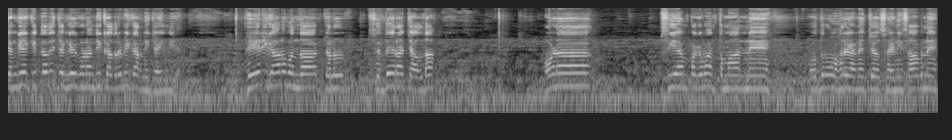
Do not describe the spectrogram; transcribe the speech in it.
ਚੰਗੇ ਕੀਤੇ ਉਹਦੇ ਚੰਗੇ ਗੁਣਾਂ ਦੀ ਕਦਰ ਵੀ ਕਰਨੀ ਚਾਹੀਦੀ ਆ। ਫੇਰ ਹੀ ਗਾਂ ਨੂੰ ਬੰਦਾ ਚਲੋ ਸਿੱਧੇ ਰਾਹ ਚੱਲਦਾ। ਹੁਣ ਸੀਐਮ ਭਗਵੰਤ ਮਾਨ ਨੇ ਉਧਰੋਂ ਹਰਿਆਣੇ ਚ ਸੈਣੀ ਸਾਹਿਬ ਨੇ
